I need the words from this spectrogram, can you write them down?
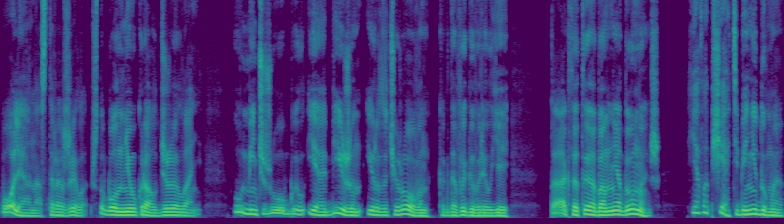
поле она сторожила, чтобы он не украл Джелань. У Минчжу был и обижен, и разочарован, когда выговорил ей «Так-то ты обо мне думаешь?» «Я вообще о тебе не думаю»,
